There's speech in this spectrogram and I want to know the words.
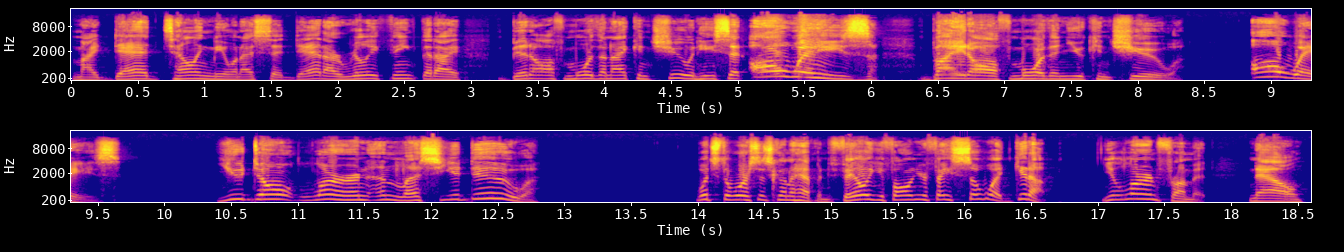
my dad telling me when I said, Dad, I really think that I bit off more than I can chew. And he said, Always bite off more than you can chew. Always. You don't learn unless you do. What's the worst that's going to happen? Fail, you fall on your face, so what? Get up. You learn from it. Now,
